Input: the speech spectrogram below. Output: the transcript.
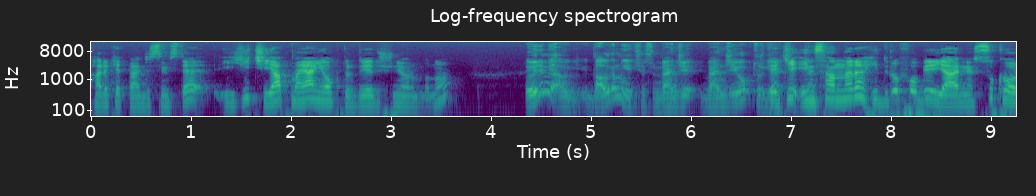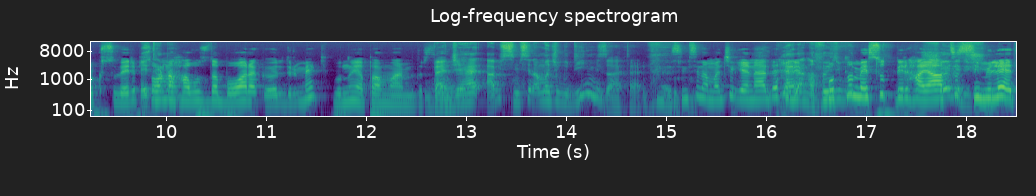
hareket bence Sims'te. Hiç yapmayan yoktur diye düşünüyorum bunu. Öyle mi? Dalga mı geçiyorsun? Bence bence yoktur Peki gerçekten. insanlara hidrofobi yani su korkusu verip E, sonra tamam. havuzda boğarak öldürmek bunu yapan var mıdır? sence? Bence her abi Sims'in amacı bu değil mi zaten? Sims'in amacı genelde Yani hani amacı mutlu bu- mesut bir hayatı Şöyle düşün. simüle etmek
